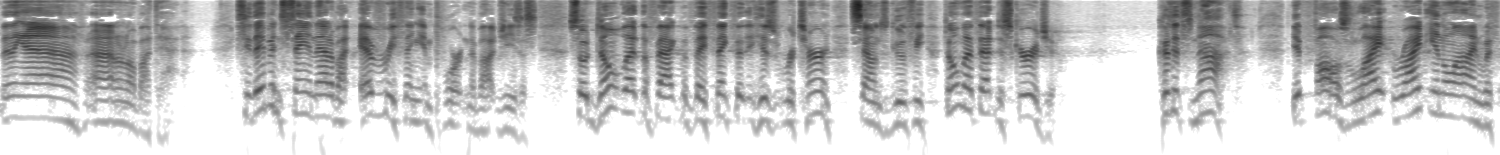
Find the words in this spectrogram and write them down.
they think, ah, I don't know about that. See, they've been saying that about everything important about Jesus. So don't let the fact that they think that his return sounds goofy, don't let that discourage you. Because it's not. It falls light, right in line with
